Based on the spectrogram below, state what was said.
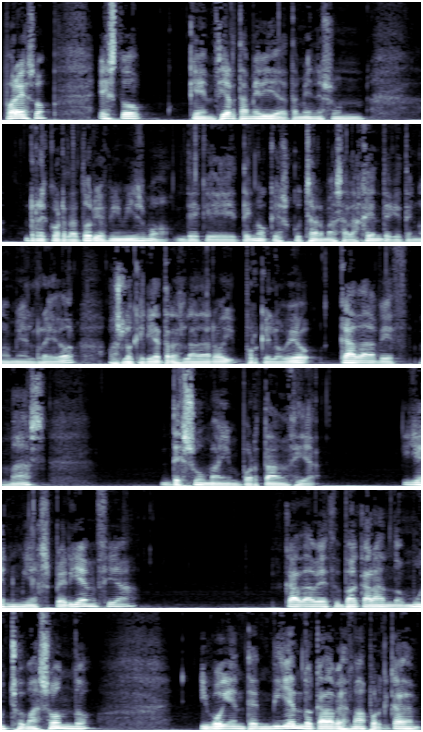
Por eso, esto que en cierta medida también es un recordatorio a mí mismo de que tengo que escuchar más a la gente que tengo a mi alrededor, os lo quería trasladar hoy porque lo veo cada vez más de suma importancia y en mi experiencia cada vez va calando mucho más hondo y voy entendiendo cada vez más porque cada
